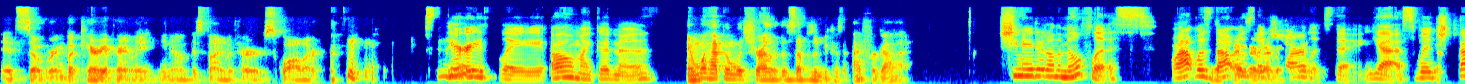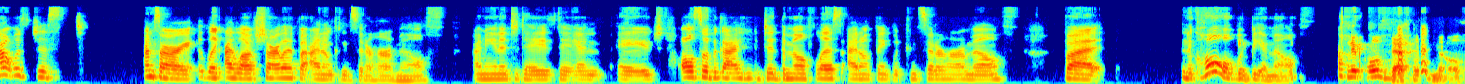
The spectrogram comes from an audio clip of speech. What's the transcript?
it's sobering. But Carrie apparently, you know, is fine with her squalor. Seriously. Oh my goodness. and what happened with Charlotte this episode? Because I forgot. She made it on the MILF list. Well, That was that Right, was right, like right. Charlotte's thing. Yes, which that was just I'm sorry. Like I love Charlotte, but I don't consider her a MILF. I mean, in today's day and age. Also, the guy who did the MILF list, I don't think would consider her a MILF. But Nicole would be a MILF. Nicole's definitely a MILF.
